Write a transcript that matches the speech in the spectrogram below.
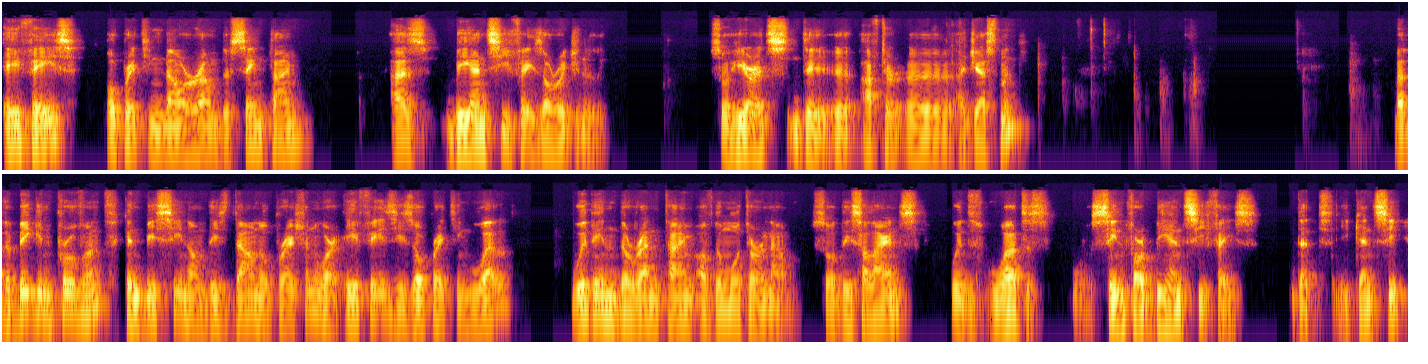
A phase operating now around the same time as B and C phase originally. So here it's the uh, after uh, adjustment. But the big improvement can be seen on this down operation where A phase is operating well within the runtime of the motor now. So this aligns with what's seen for B and C phase that you can see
